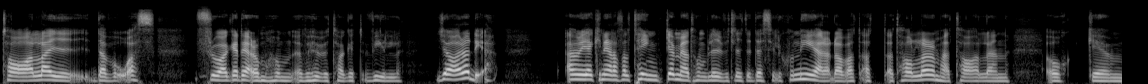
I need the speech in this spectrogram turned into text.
tala i Davos. Fråga där om hon överhuvudtaget vill göra det. Jag kan i alla fall tänka mig att hon blivit lite desillusionerad av att, att, att hålla de här talen och eh,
